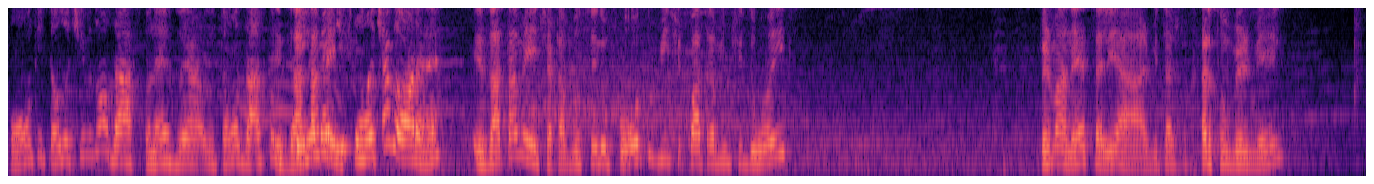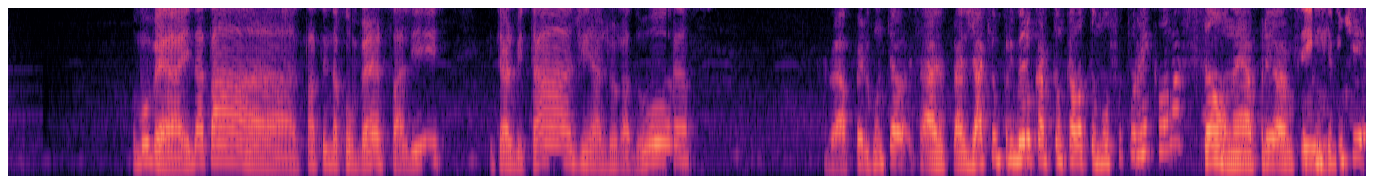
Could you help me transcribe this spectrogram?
ponto, então, do time do Osasco, né? Então o Osasco Exatamente. tem o match point agora, né? Exatamente, acabou sendo ponto 24 a 22. Permanece ali a arbitragem com cartão vermelho. Vamos ver, ainda tá, tá tendo a conversa ali entre a arbitragem, as jogadoras. A pergunta é, já que o primeiro cartão que ela tomou foi por reclamação, né? A, gente,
